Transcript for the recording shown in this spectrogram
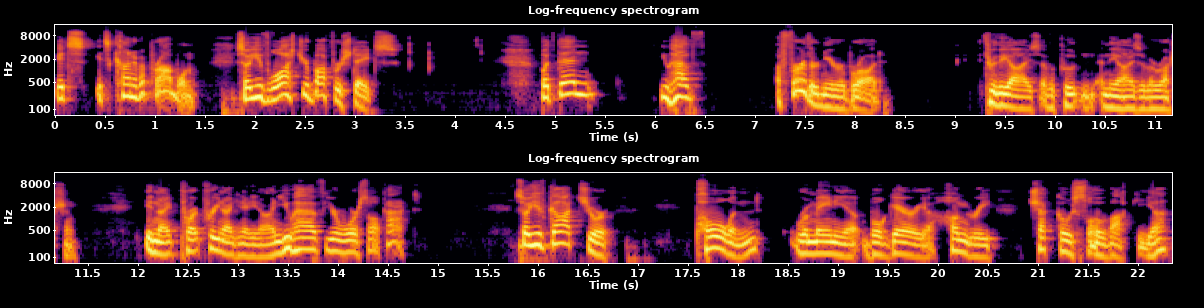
It's, it's kind of a problem. So you've lost your buffer states. But then you have a further near abroad through the eyes of a Putin and the eyes of a Russian. In pre 1989, you have your Warsaw Pact. So you've got your Poland, Romania, Bulgaria, Hungary, Czechoslovakia,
